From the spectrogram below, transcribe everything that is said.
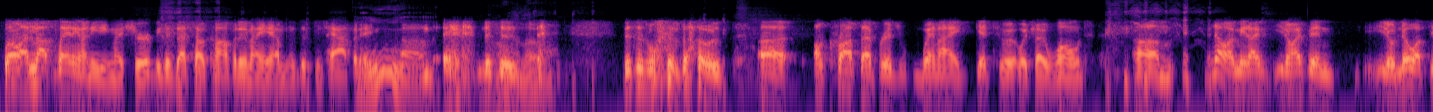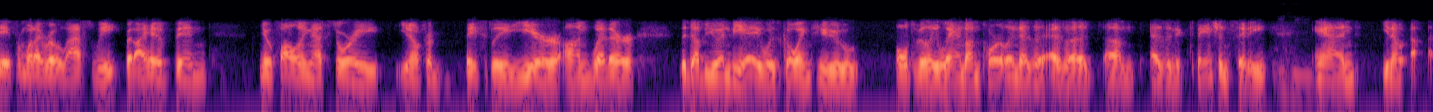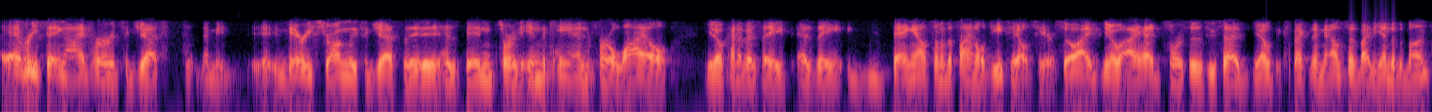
Well, I'm not planning on eating my shirt because that's how confident I am that this is happening. Um, this oh, is hello. this is one of those. Uh, I'll cross that bridge when I get to it, which I won't. Um, no, I mean, I you know I've been you know no update from what I wrote last week, but I have been you know following that story you know for basically a year on whether the WNBA was going to ultimately land on Portland as a as a um, as an expansion city, mm-hmm. and you know, everything I've heard suggests, I mean, very strongly suggests that it has been sort of in the can for a while, you know, kind of as they as they bang out some of the final details here. So I, you know, I had sources who said, you know, expect an announcement by the end of the month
